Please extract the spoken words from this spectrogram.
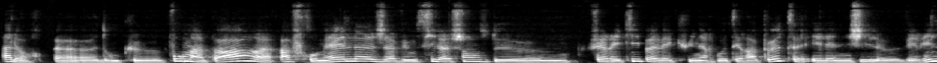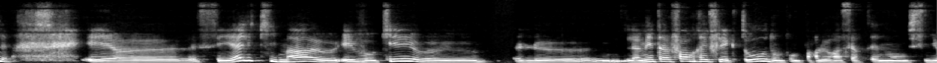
Alors, euh, donc euh, pour ma part, à Fromel, j'avais aussi la chance de euh, faire équipe avec une ergothérapeute, Hélène Gilles Véril, et c'est elle qui m'a évoqué la métaphore réflecto, dont on parlera certainement aussi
